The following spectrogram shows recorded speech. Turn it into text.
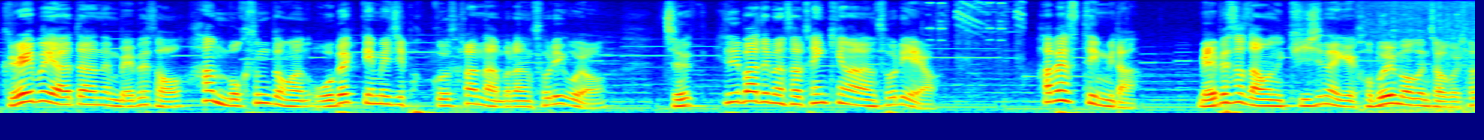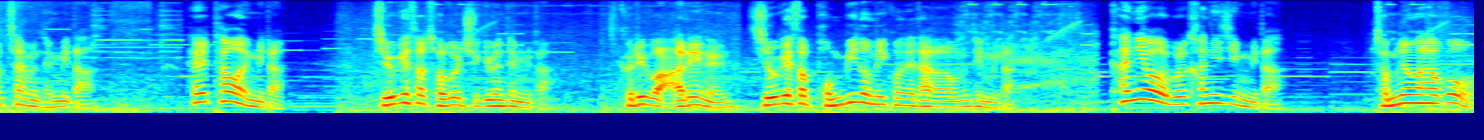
Graveyard라는 맵에서 한 목숨 동안 500 데미지 받고 살아남으라는 소리고요. 즉, 힐 받으면서 tanking하라는 소리예요. Harvest입니다. 맵에서 나오는 귀신에게 겁을 먹은 적을 처치하면 됩니다. 헬타워입니다. 지옥에서 적을 죽이면 됩니다. 그리고 아래는 지옥에서 범비노미콘에 다가가면 됩니다. 카니발볼 카니지입니다. 점령을 하고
